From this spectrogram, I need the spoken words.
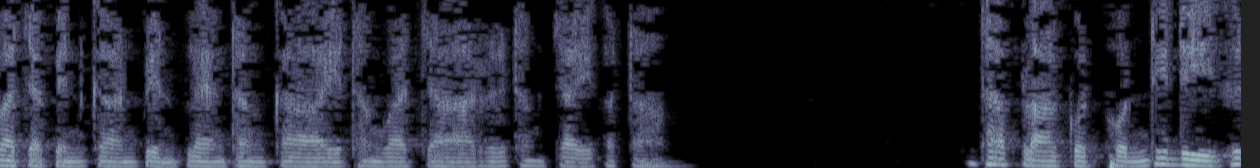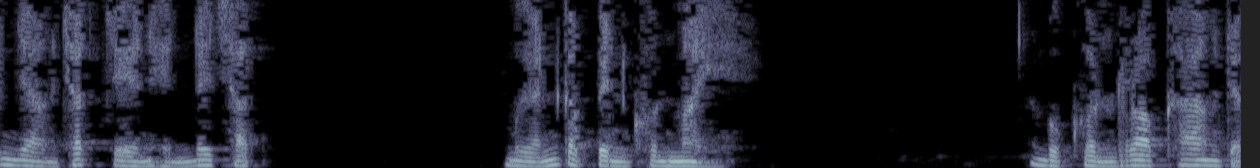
ว่าจะเป็นการเปลี่ยนแปลงทางกาย ทางวาจาหรือทางใจก็ตาม ถ้าปรากฏผลที่ดีขึ้นอย่างชัดเจนเห็นได้ชัด เหมือนกับเป็นคนใหม่ บุคคลรอบข้างจะ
